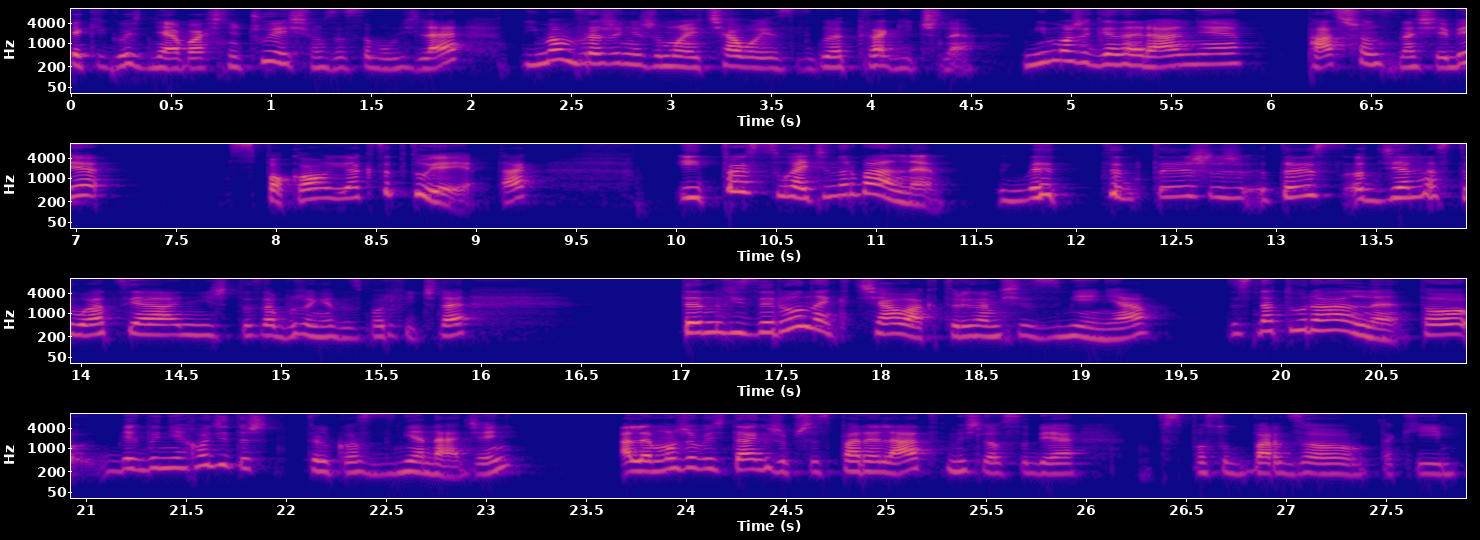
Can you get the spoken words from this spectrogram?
jakiegoś dnia, właśnie czuję się ze sobą źle i mam wrażenie, że moje ciało jest w ogóle tragiczne. Mimo, że generalnie patrząc na siebie, spoko i akceptuję je, tak? I to jest, słuchajcie, normalne. To, to, to jest oddzielna sytuacja niż te zaburzenia dysmorficzne. Ten wizerunek ciała, który nam się zmienia, to jest naturalne. To jakby nie chodzi też tylko z dnia na dzień, ale może być tak, że przez parę lat myślę o sobie w sposób bardzo taki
